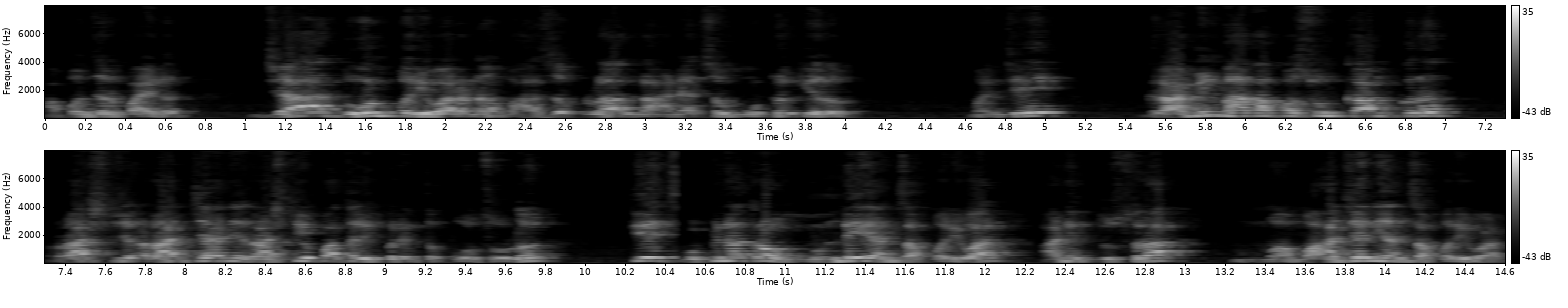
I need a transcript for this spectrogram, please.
आपण जर पाहिलं ज्या दोन परिवारानं भाजपला लहाण्याचं मोठं केलं म्हणजे ग्रामीण भागापासून काम करत राष्ट्र राज्य आणि राष्ट्रीय पातळीपर्यंत पोहोचवलं. तेच गोपीनाथराव मुंडे यांचा परिवार आणि दुसरा महाजन यांचा परिवार.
